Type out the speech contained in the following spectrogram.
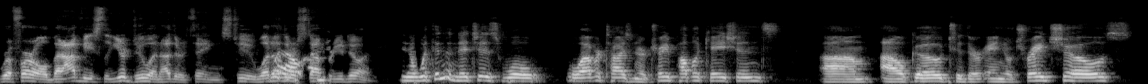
referral, but obviously you're doing other things too. What well, other stuff I mean, are you doing? You know, within the niches, we'll we'll advertise in their trade publications. Um, I'll go to their annual trade shows.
